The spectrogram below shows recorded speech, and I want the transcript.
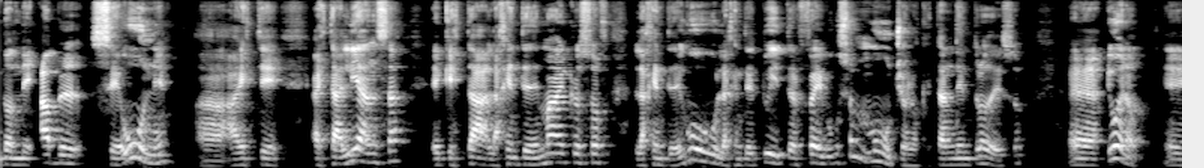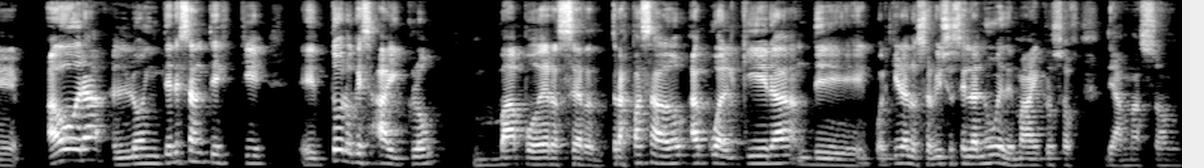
donde Apple se une a, este, a esta alianza, eh, que está la gente de Microsoft, la gente de Google, la gente de Twitter, Facebook, son muchos los que están dentro de eso. Eh, y bueno, eh, ahora lo interesante es que todo lo que es iCloud va a poder ser traspasado a cualquiera de, cualquiera de los servicios en la nube de Microsoft, de Amazon,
